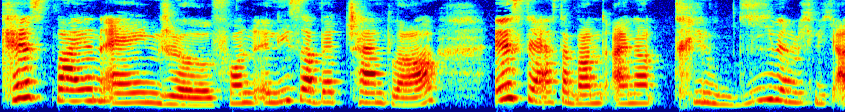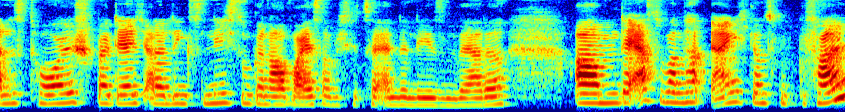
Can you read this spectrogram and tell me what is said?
Kissed by an Angel von Elisabeth Chandler ist der erste Band einer Trilogie, wenn mich nicht alles täuscht, bei der ich allerdings nicht so genau weiß, ob ich sie zu Ende lesen werde. Ähm, der erste Band hat mir eigentlich ganz gut gefallen.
